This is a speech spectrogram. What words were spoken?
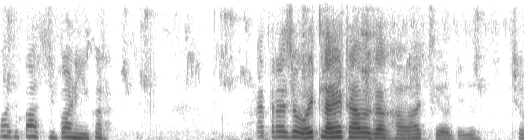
પછી પાછી પાણી કર. કાતરા જો એટલા હેઠ આવે કા ખાવા હાચી અડી જો.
